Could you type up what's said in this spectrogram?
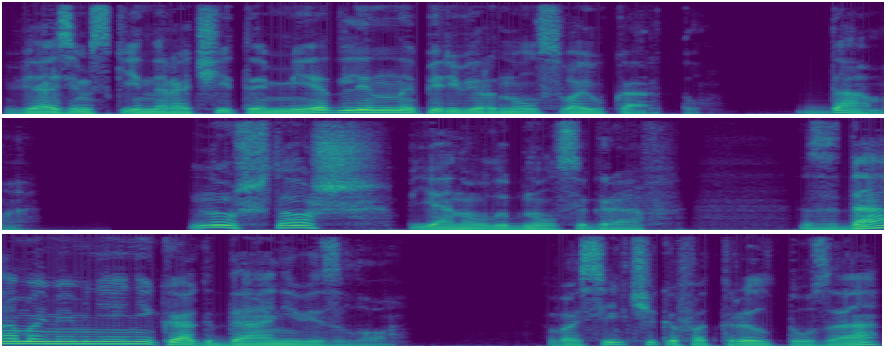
Вяземский нарочито медленно перевернул свою карту дама. «Ну что ж», — пьяно улыбнулся граф, — «с дамами мне никогда не везло». Васильчиков открыл туза,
